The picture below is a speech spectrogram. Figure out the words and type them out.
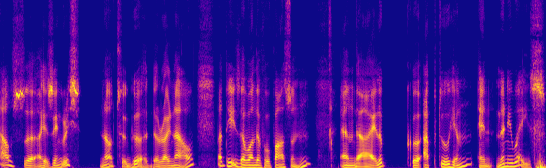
How's uh, his English? Not good right now, but he's a wonderful person, and I look up to him in many ways.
